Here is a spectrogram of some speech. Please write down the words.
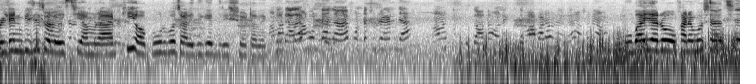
গোল্ডেন বিচে চলে এসেছি আমরা। আর কি অপূর্ব চারিদিকের দৃশ্যটা দেখতে। বুবাই আরও ওখানে বসে আছে।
